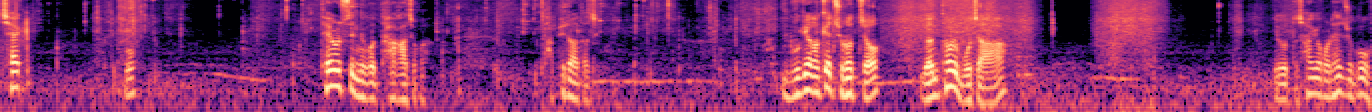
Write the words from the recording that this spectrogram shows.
책. 그리고 태울 수 있는 거 다 가져가. 다 필요하다 지금. 무게가 꽤 줄었죠? 면털 모자. 이것도 착용을 해주고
